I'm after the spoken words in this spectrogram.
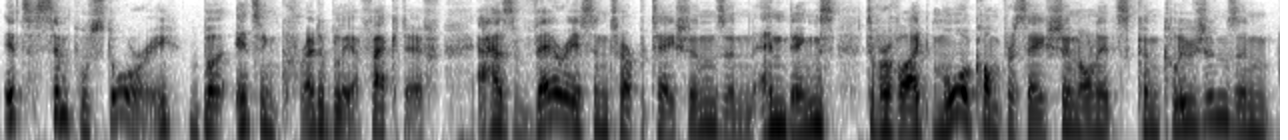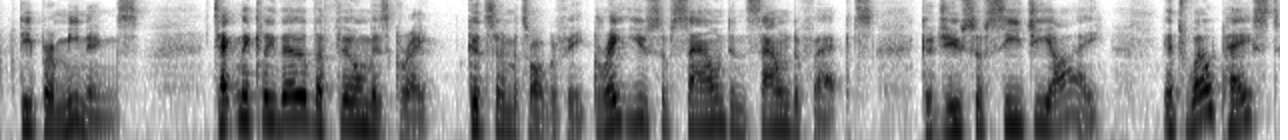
It's a simple story, but it's incredibly effective. It has various interpretations and endings to provide more conversation on its conclusions and deeper meanings. Technically, though, the film is great. Good cinematography, great use of sound and sound effects, good use of CGI. It's well paced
